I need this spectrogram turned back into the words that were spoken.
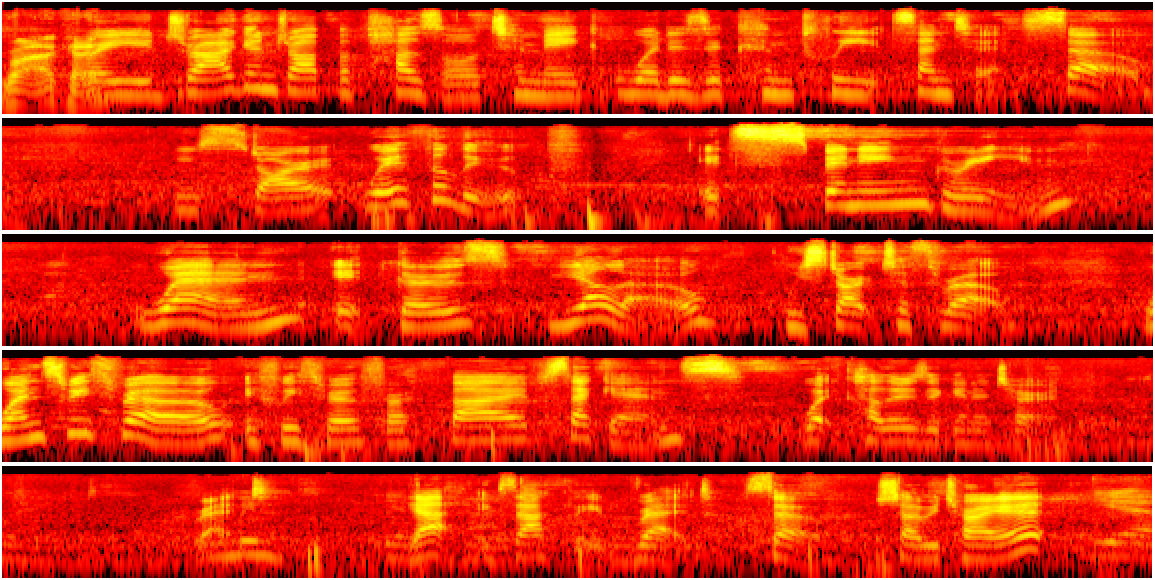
Right, okay. Where you drag and drop a puzzle to make what is a complete sentence. So you start with a loop. It's spinning green. When it goes yellow, we start to throw. Once we throw, if we throw for five seconds, what color is it going to turn? Red. yeah, yeah. exactly, red. So, shall we try it? Yeah.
